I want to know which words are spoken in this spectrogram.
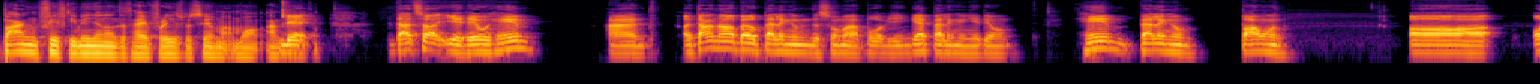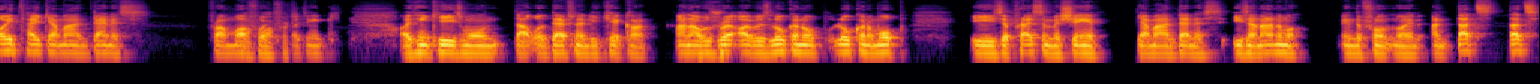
bang 50 million on the table for Bissouma and what? And Yeah, that's what you do. Him and I don't know about Bellingham in the summer, but if you can get Bellingham, you do him. Him, Bellingham, Bowen, uh, or I'd take your man Dennis from Watford. Watford. I think, I think he's one that will definitely kick on. And I was re- I was looking up looking him up. He's a pressing machine. Yeah, man, Dennis. He's an animal in the front line, and that's that's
